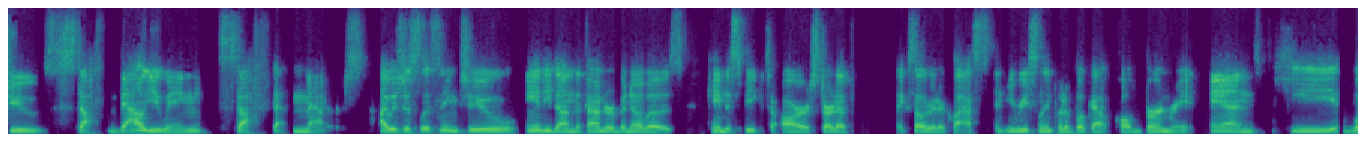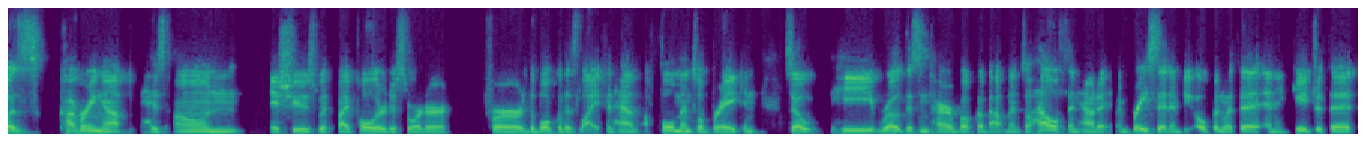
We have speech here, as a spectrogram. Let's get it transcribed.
to stuff valuing stuff that matters. I was just listening to Andy Dunn, the founder of Bonobos, came to speak to our startup accelerator class and he recently put a book out called Burn Rate and he was covering up his own issues with bipolar disorder for the bulk of his life and had a full mental break and so he wrote this entire book about mental health and how to embrace it and be open with it and engage with it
